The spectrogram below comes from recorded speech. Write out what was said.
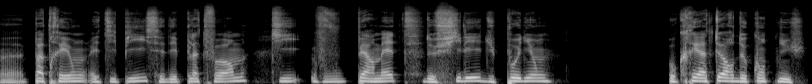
euh, Patreon et Tipeee, c'est des plateformes qui vous permettent de filer du pognon aux créateurs de contenu.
